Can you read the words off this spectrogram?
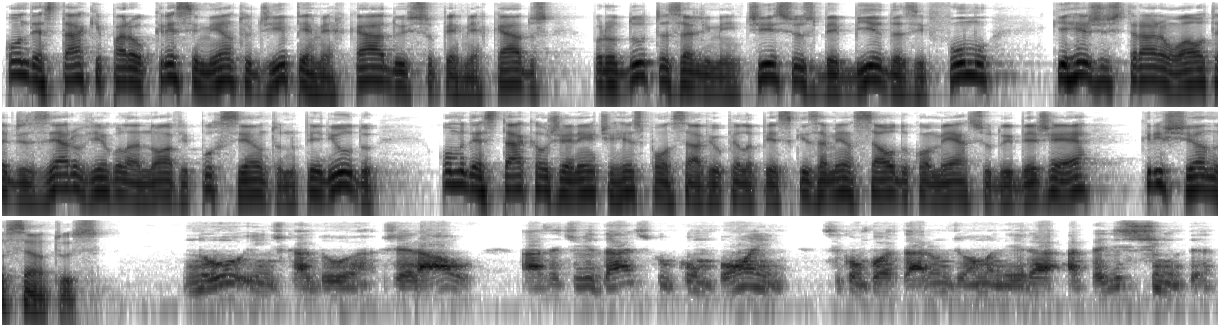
com destaque para o crescimento de hipermercados, supermercados, produtos alimentícios, bebidas e fumo, que registraram alta de 0,9% no período, como destaca o gerente responsável pela pesquisa mensal do comércio do IBGE, Cristiano Santos. No indicador geral, as atividades que compõem se comportaram de uma maneira até distinta.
